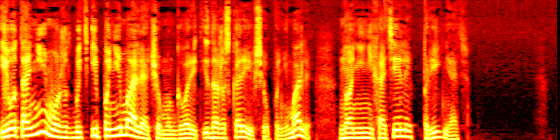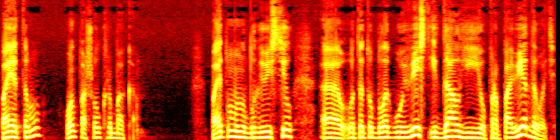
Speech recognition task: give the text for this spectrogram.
И вот они, может быть, и понимали, о чем он говорит, и даже, скорее всего, понимали, но они не хотели принять. Поэтому он пошел к рыбакам. Поэтому он благовестил э, вот эту благую весть и дал ее проповедовать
